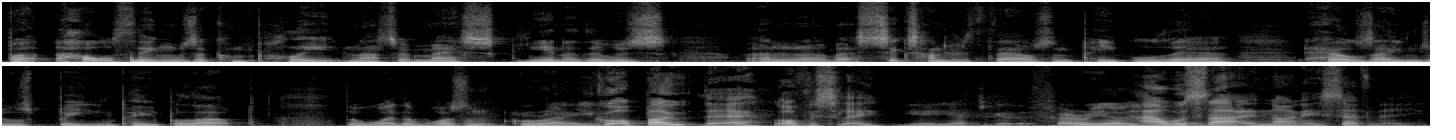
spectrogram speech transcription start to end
But the whole thing was a complete and utter mess. You know, there was I don't know about six hundred thousand people there. Hell's Angels beating people up. The weather wasn't great. You got a boat there, obviously. yeah, you had to get the ferry over. How was that in 1970?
